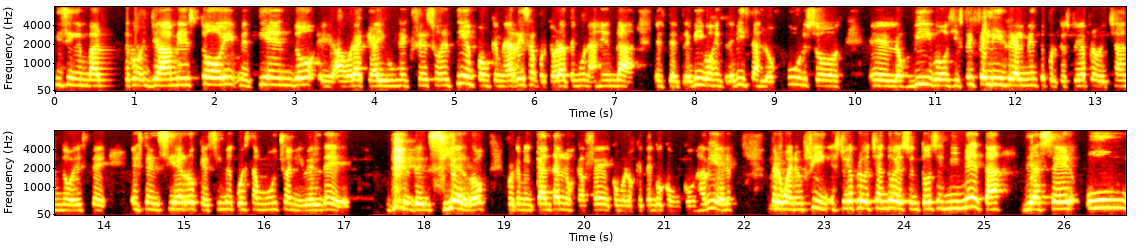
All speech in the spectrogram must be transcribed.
Y sin embargo, ya me estoy metiendo, eh, ahora que hay un exceso de tiempo, aunque me da risa porque ahora tengo una agenda este, entre vivos, entrevistas, los cursos, eh, los vivos y estoy feliz realmente porque estoy aprovechando este, este encierro que sí me cuesta mucho a nivel de, de, encierro, porque me encantan los cafés como los que tengo con, con, Javier. Pero bueno, en fin, estoy aprovechando eso. Entonces mi meta de hacer un,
